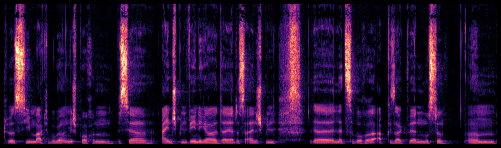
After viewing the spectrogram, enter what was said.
Du hast die Magdeburger angesprochen, bisher ein Spiel weniger, da ja das eine Spiel äh, letzte Woche abgesagt werden musste. Ähm,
